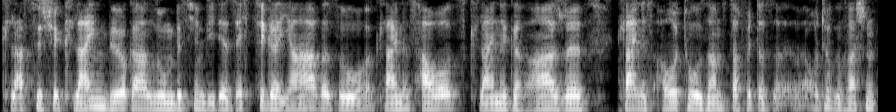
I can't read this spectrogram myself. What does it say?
klassische Kleinbürger so ein bisschen wie der 60er Jahre, so kleines Haus, kleine Garage, kleines Auto, Samstag wird das Auto gewaschen,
